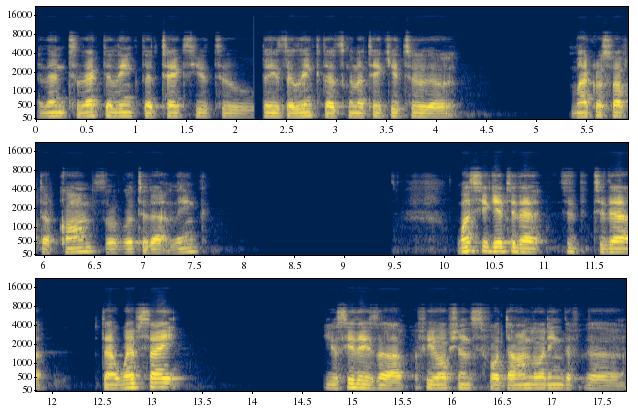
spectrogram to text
and then select the link that takes you to, there's a link that's going to take you to the Microsoft.com. So go to that link. Once you get to that to, to that that website, you'll see there's a, a few options for downloading the uh,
